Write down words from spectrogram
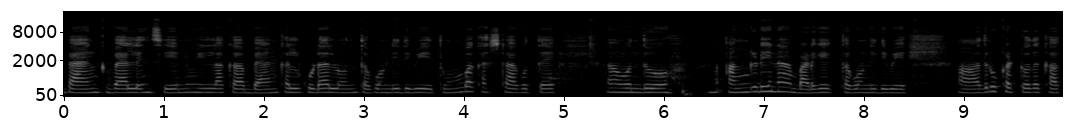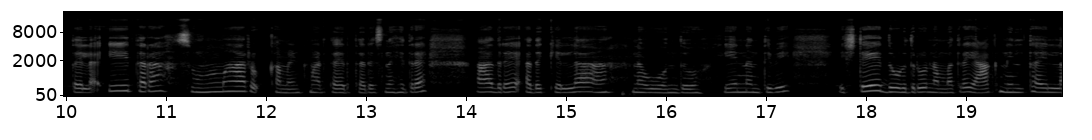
ಬ್ಯಾಂಕ್ ಬ್ಯಾಲೆನ್ಸ್ ಏನೂ ಇಲ್ಲಕ್ಕ ಬ್ಯಾಂಕಲ್ಲಿ ಕೂಡ ಲೋನ್ ತಗೊಂಡಿದ್ದೀವಿ ತುಂಬ ಕಷ್ಟ ಆಗುತ್ತೆ. ಒಂದು ಅಂಗಡಿನ ಬಾಡಿಗೆಗೆ ತಗೊಂಡಿದ್ದೀವಿ ಆದರೂ ಕಟ್ಟೋದಕ್ಕಾಗ್ತಾಯಿಲ್ಲ ಈ ಥರ ಸುಮಾರು ಕಮೆಂಟ್ ಮಾಡ್ತಾ ಇರ್ತಾರೆ ಸ್ನೇಹಿತರೆ. ಆದರೆ ಅದಕ್ಕೆಲ್ಲ ನಾವು ಒಂದು ಏನಂತೀವಿ ಇಷ್ಟೇ ದುಡಿದ್ರೂ ನಮ್ಮ ಹತ್ರ ಯಾಕೆ ನಿಲ್ತಾ ಇಲ್ಲ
